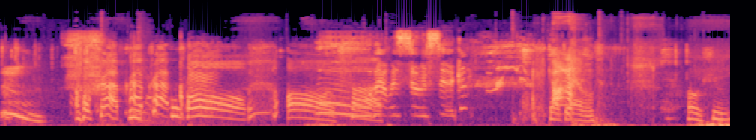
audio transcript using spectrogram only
oh crap! Crap! Crap! Oh! Oh! Oh, Fuck! that was so sick. God ah. Goddamn! Oh shoot.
